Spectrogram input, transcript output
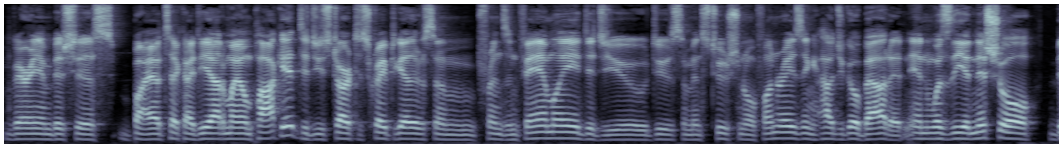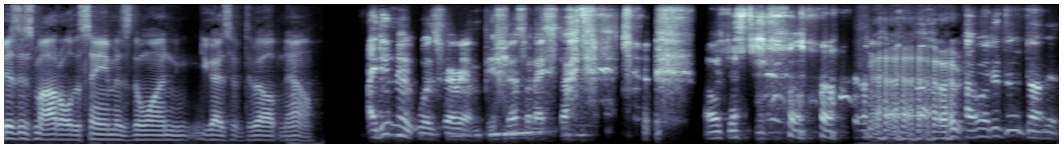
very ambitious biotech idea out of my own pocket? Did you start to scrape together some friends and family? Did you do some institutional fundraising? How'd you go about it? And was the initial business model the same as the one you guys have developed now? I didn't know it was very ambitious when I started. I was just, I wanted to have done it.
